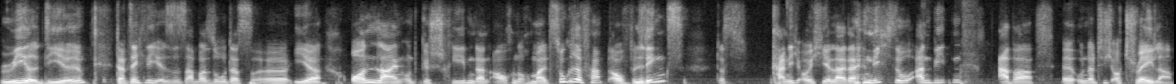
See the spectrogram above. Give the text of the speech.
Real Deal. Tatsächlich ist es aber so, dass äh, ihr online und geschrieben dann auch nochmal Zugriff habt auf Links. Das kann ich euch hier leider nicht so anbieten, aber äh, und natürlich auch Trailer.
